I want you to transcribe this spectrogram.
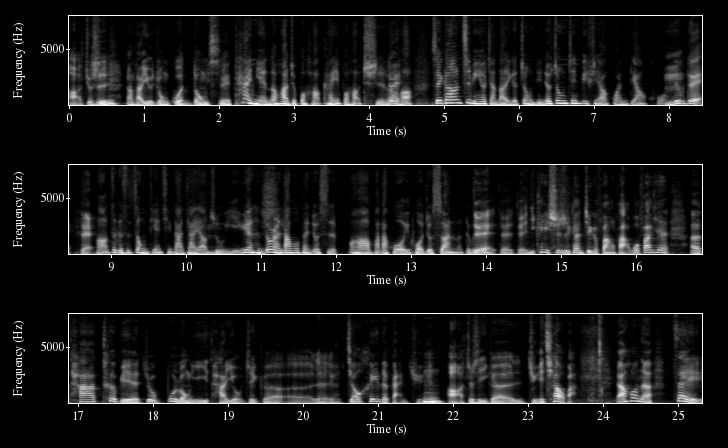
啊，就是让它有一种滚动性。对，太粘的话就不好看也不好吃了哈。所以刚刚志平又讲到一个重点，就中间必须要关掉火，对不对？对，好，这个是重点，请大家要注意，因为很多人大部分就是啊把它和一和就算了，对不对？对对对，你可以试试看这个方法。我发现呃它。特别就不容易，它有这个呃呃焦黑的感觉，嗯啊，这是一个诀窍吧。然后呢，再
